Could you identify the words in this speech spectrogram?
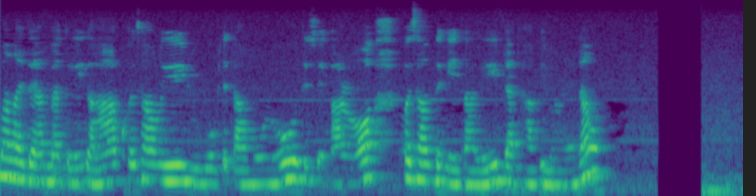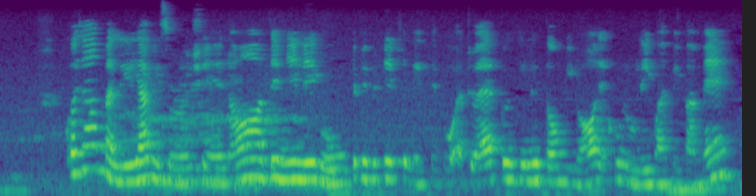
မှတ်လိုက်တဲ့အမှတ်ကလေးကခွဲချောင်းလေးယူဖို့ဖြစ်တာမို့လို့ဒီချက်ကတော့ခွဲချောင်းတကေတာလေးပြတ်ထားပြီးပါတယ်နော်ခွဲခြားမှတ်လေးရပြီဆိုလို့ရှိရင်တော့တင်မြင့်လေးကိုပြပြပြပြဖြစ်နေစေဖို့အတွက်ပွေကလေးသုံးပြီးတော့ယခုလိုလေးဝိုင်းပေးပါမယ်။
